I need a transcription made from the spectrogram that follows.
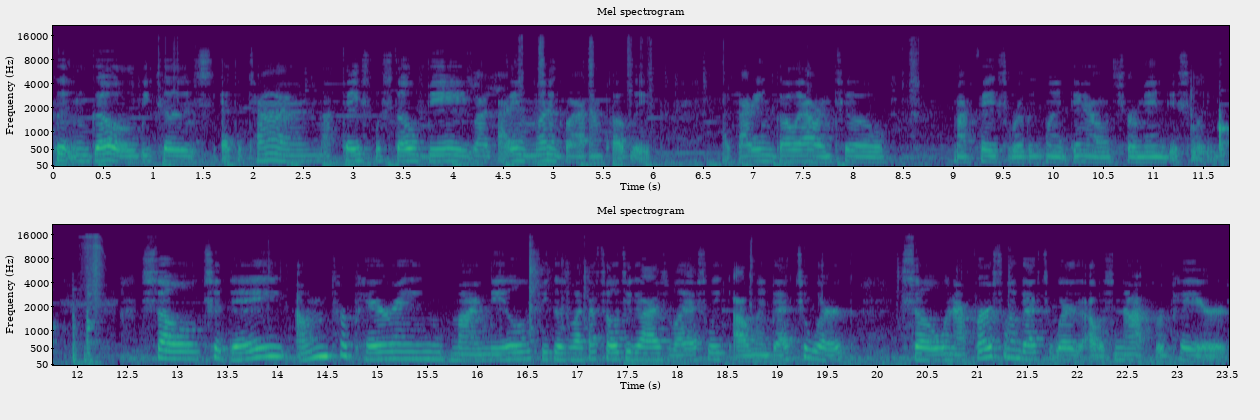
couldn't go because at the time my face was so big, like I didn't want to go out in public. Like I didn't go out until my face really went down tremendously. So today I'm preparing my meals because like I told you guys last week, I went back to work. So when I first went back to work, I was not prepared.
